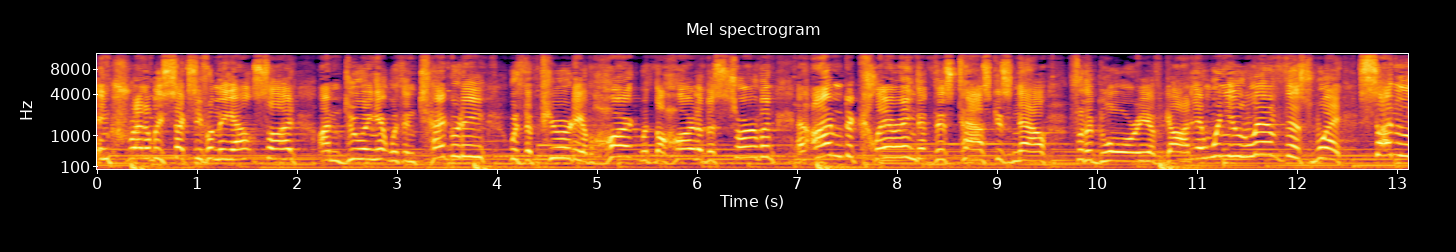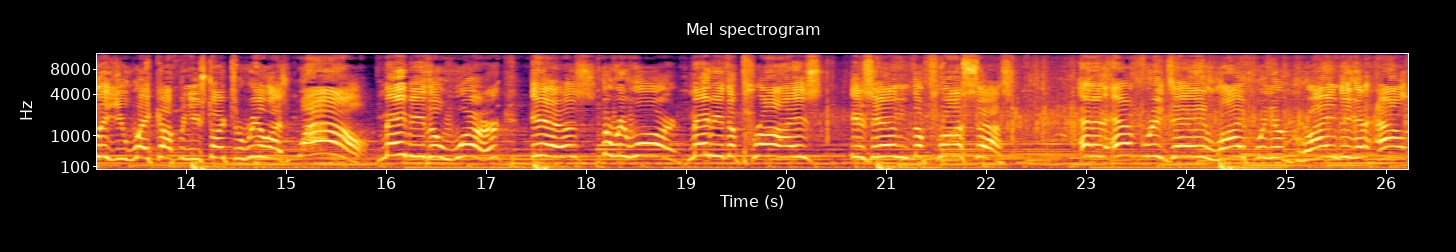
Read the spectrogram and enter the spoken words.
incredibly sexy from the outside, I'm doing it with integrity, with the purity of heart, with the heart of a servant, and I'm declaring that this task is now for the glory of God. And when you live this way, suddenly you wake up and you start to realize, wow, maybe the work is the reward. Maybe the prize is in the process. And in everyday life, when you're grinding it out,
